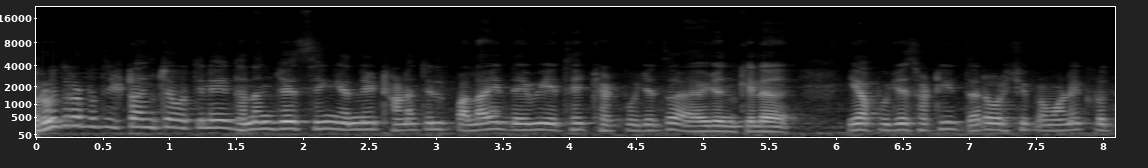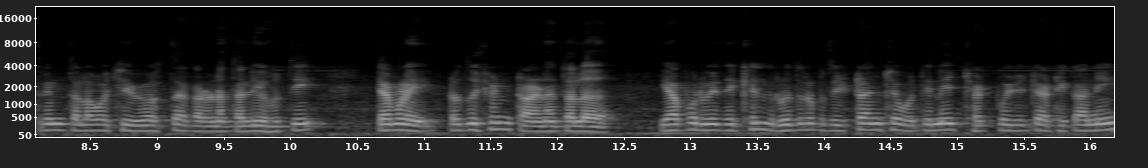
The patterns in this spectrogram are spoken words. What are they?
रुद्र प्रतिष्ठानच्या वतीने धनंजय सिंग यांनी ठाण्यातील पलाई देवी येथे छठपूजेचं आयोजन केलं. या पूजेसाठी दरवर्षीप्रमाणे कृत्रिम तलावाची व्यवस्था करण्यात आली होती. त्यामुळे प्रदूषण टाळण्यात आलं. यापूर्वी देखील रुद्र प्रतिष्ठानच्या वतीने छठपूजेच्या ठिकाणी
